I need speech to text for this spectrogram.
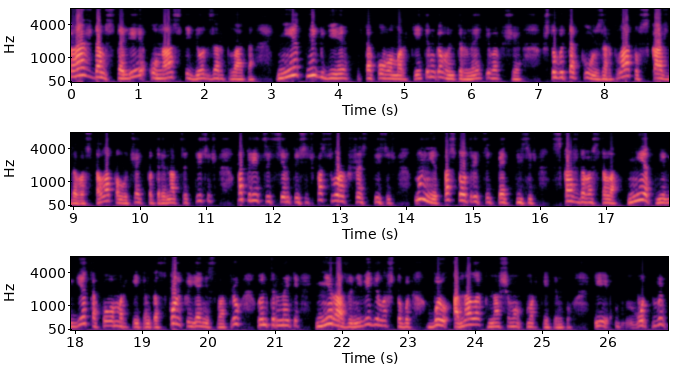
Каждом столе у нас идет зарплата. Нет нигде такого маркетинга в интернете вообще, чтобы такую зарплату с каждого стола получать по 13 тысяч, по 37 тысяч, по 46 тысяч, ну нет, по 135 тысяч с каждого стола. Нет нигде такого маркетинга. Сколько я не смотрю в интернете, ни разу не видела, чтобы был аналог нашему маркетингу. И вот вы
